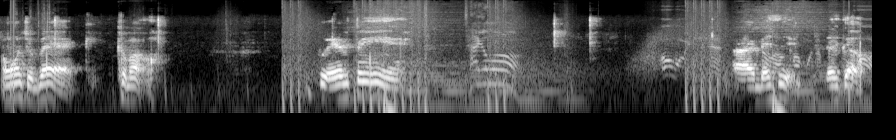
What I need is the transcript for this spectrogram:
I want your bag. Come on. Put everything in. Tag along! Alright, that's it. Let's go.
